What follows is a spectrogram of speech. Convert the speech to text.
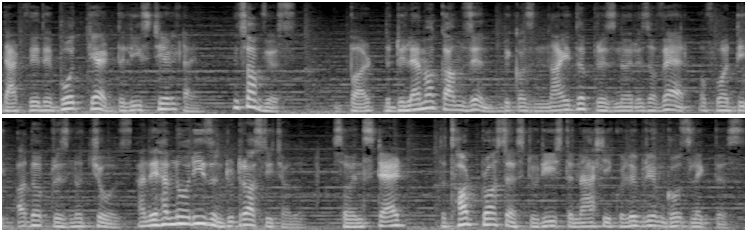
That way they both get the least jail time. It's obvious. But the dilemma comes in because neither prisoner is aware of what the other prisoner chose and they have no reason to trust each other. So instead, the thought process to reach the Nash equilibrium goes like this.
